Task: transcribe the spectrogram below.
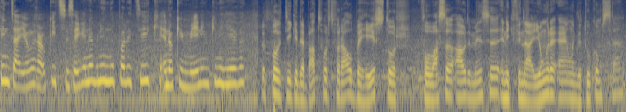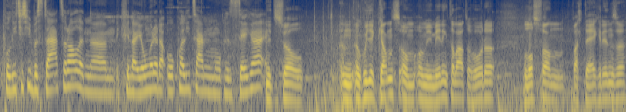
vind dat jongeren ook iets te zeggen hebben in de politiek en ook hun mening kunnen geven. Het politieke debat wordt vooral beheerst door volwassen oude mensen en ik vind dat jongeren eigenlijk de toekomst zijn. Politici bestaat er al en uh, ik vind dat jongeren daar ook wel iets aan mogen zeggen. Het is wel een, een goede kans om, om je mening te laten horen, los van partijgrenzen.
